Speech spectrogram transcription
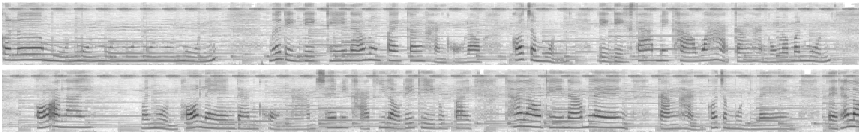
ก็เริ่มหมุนหมุนหมุนหมุนหมุนหมุนหมุนเมื่อเด็กๆเทน้ำลงไปกังหันของเราก็จะหมุน เด็กๆทราบไหมคะว่ากังหันของเรามันหมุน เพราะอะไรมันหมุนเพราะแรงดันของน้ำใช่ไหมคะที่เราได้เทลงไป ถ้าเราเทน้ำแรง กังหันก็จะหมุนแรง แต่ถ้าเรา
